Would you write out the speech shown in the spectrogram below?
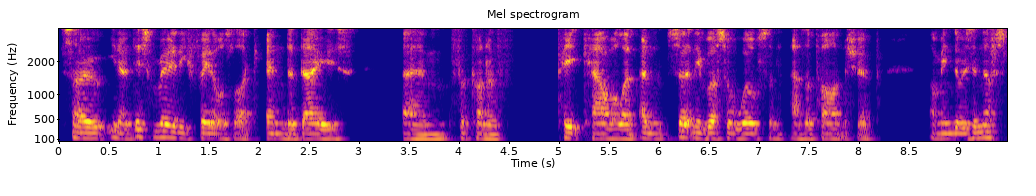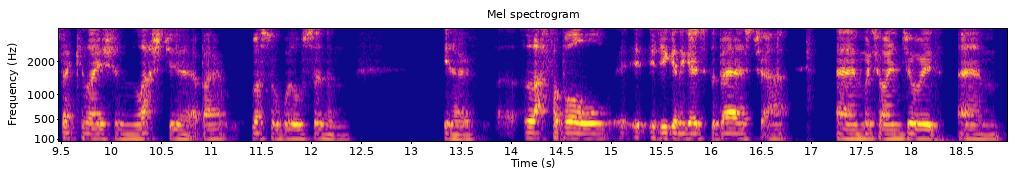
So, you know, this really feels like end of days um, for kind of Pete Carroll and, and certainly Russell Wilson as a partnership. I mean, there was enough speculation last year about Russell Wilson and, you know, laughable. Is he going to go to the Bears chat? Um, which I enjoyed. Um,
